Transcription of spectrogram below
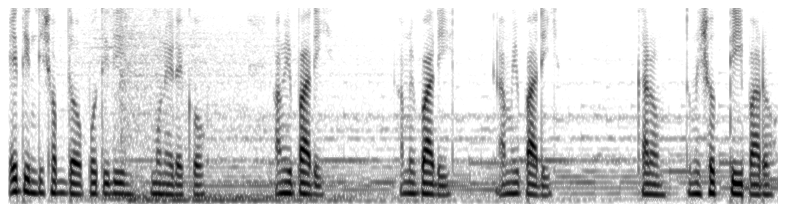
এই তিনটি শব্দ প্রতিদিন মনে রেখো। আমি পারি আমি পারি আমি পারি। কারণ তুমি সত্যিই পারো।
